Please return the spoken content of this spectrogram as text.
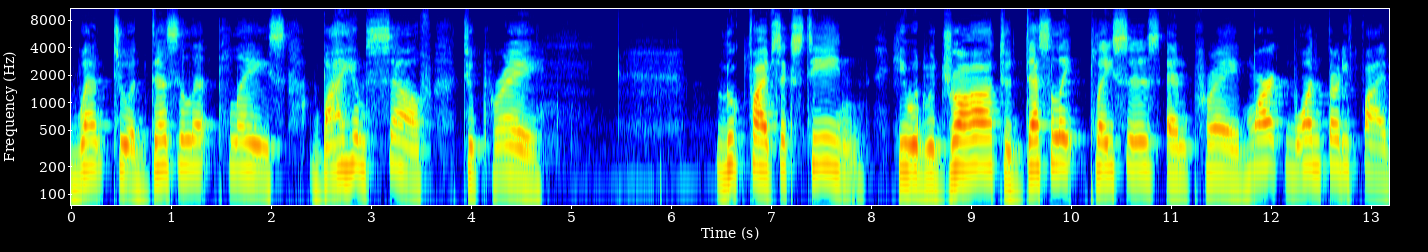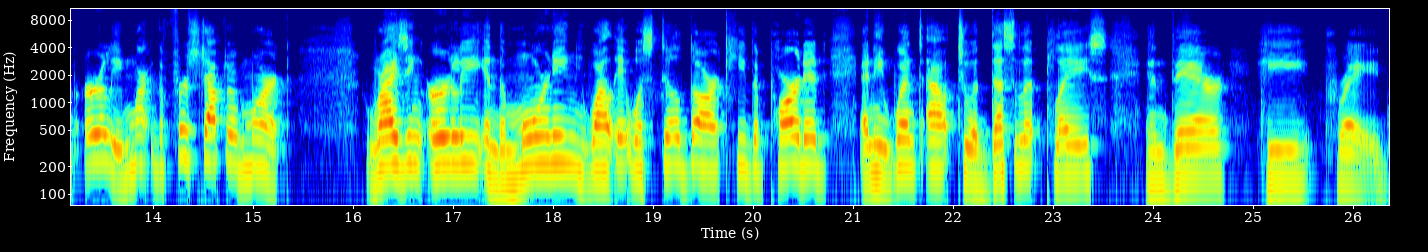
went to a desolate place by himself to pray. Luke 5:16 he would withdraw to desolate places and pray. Mark 135 early Mark the first chapter of Mark Rising early in the morning while it was still dark, he departed and he went out to a desolate place, and there he prayed.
